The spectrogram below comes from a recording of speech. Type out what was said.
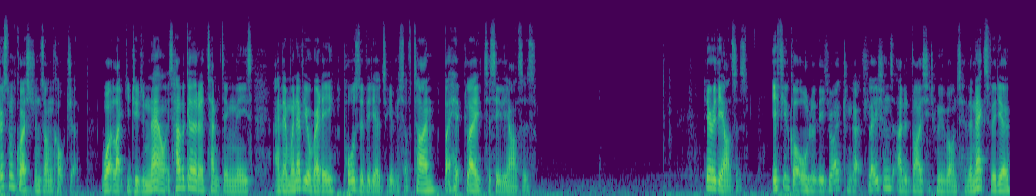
are some questions on culture. What I'd like you to do now is have a go at attempting these, and then whenever you're ready, pause the video to give yourself time, but hit play to see the answers. Here are the answers. If you've got all of these right, congratulations, I'd advise you to move on to the next video,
